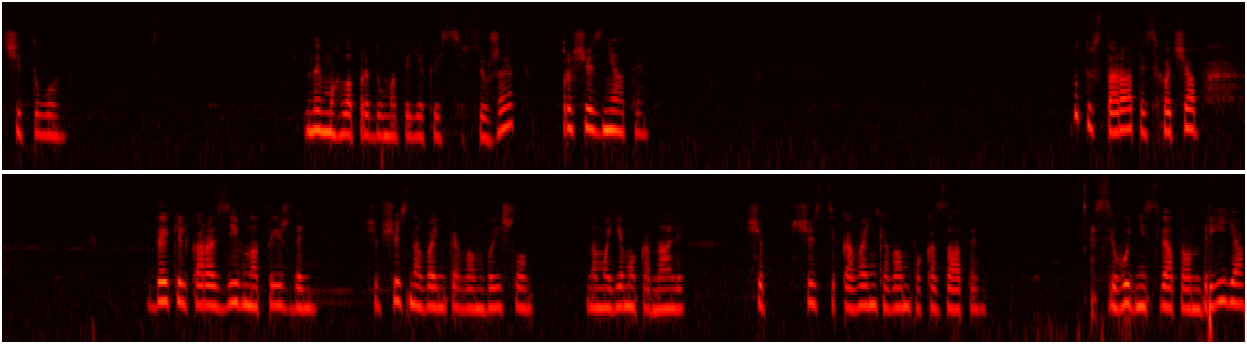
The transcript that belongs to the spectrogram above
чи то не могла придумати якийсь сюжет, про що зняти. Буду старатись хоча б декілька разів на тиждень, щоб щось новеньке вам вийшло на моєму каналі, щоб щось цікавеньке вам показати. Сьогодні свято Андрія,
